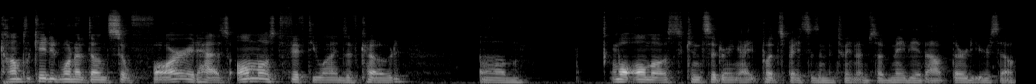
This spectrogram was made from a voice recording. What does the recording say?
complicated one I've done so far. It has almost 50 lines of code. Um, well, almost, considering I put spaces in between them, so maybe about 30 or so.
